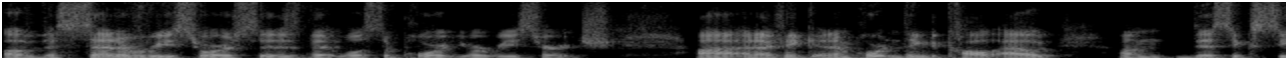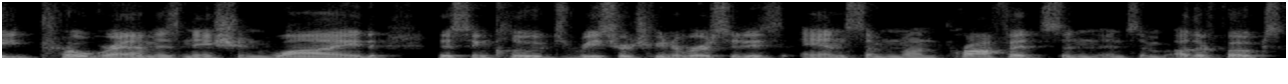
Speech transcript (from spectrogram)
of the set of resources that will support your research. Uh, and I think an important thing to call out, um, this XSEDE program is nationwide. This includes research universities and some nonprofits and, and some other folks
